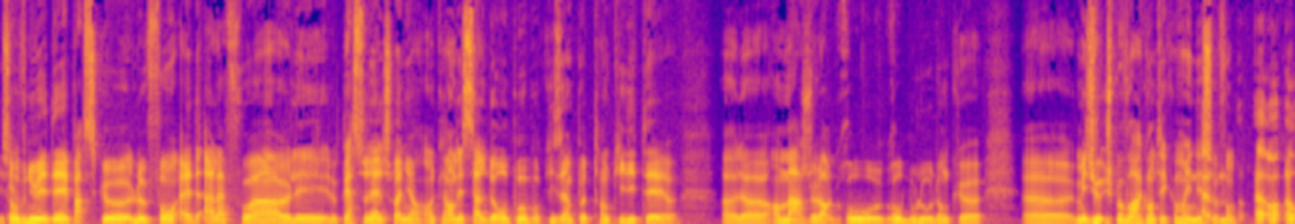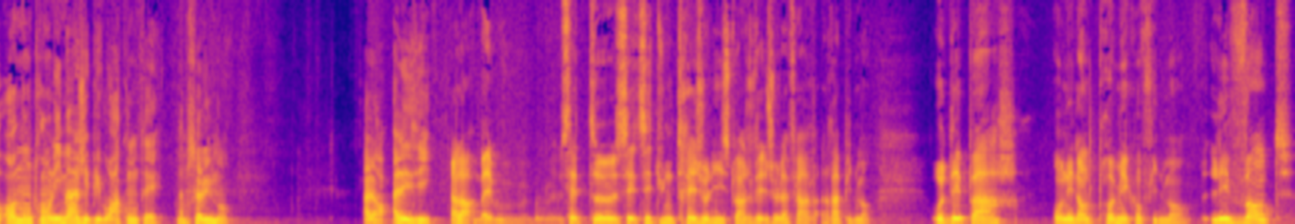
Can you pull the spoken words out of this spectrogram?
Ils sont venus aider parce que le fonds aide à la fois les, le personnel soignant en créant des salles de repos pour qu'ils aient un peu de tranquillité euh, en marge de leur gros, gros boulot. Donc, mais je, peux vous raconter comment est né ce fonds? Remontrons l'image et puis vous racontez. Absolument. Alors, allez-y. Alors, ben, c'est une très jolie histoire, je vais, je vais la faire rapidement. Au départ, on est dans le premier confinement. Les ventes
